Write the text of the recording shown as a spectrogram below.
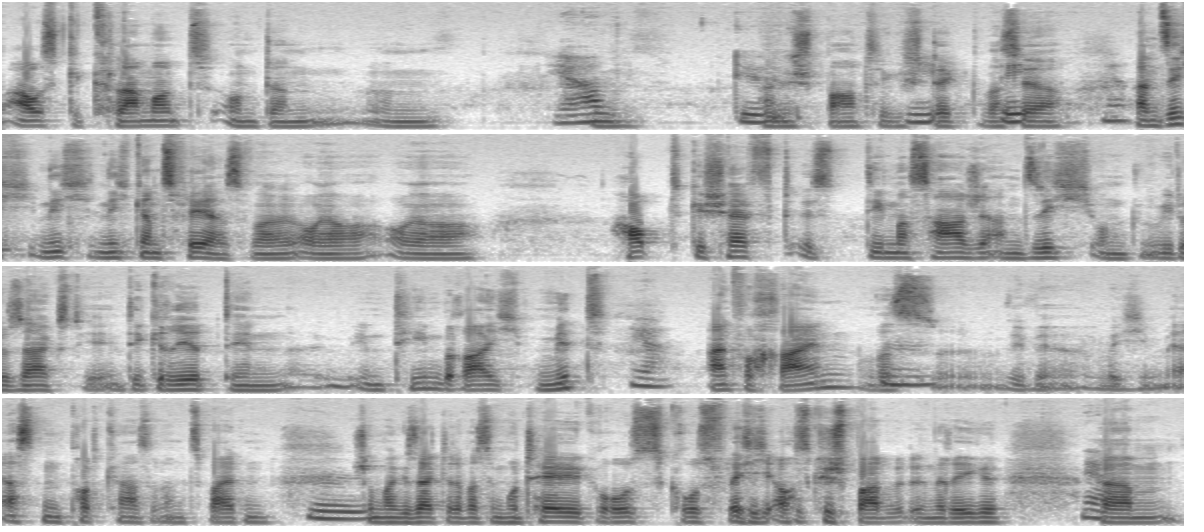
ausgeklammert und dann ähm, ja, die, eine Sparte gesteckt, was die, ja, ja, an sich nicht, nicht ganz fair ist, weil euer, euer Hauptgeschäft ist die Massage an sich und wie du sagst, ihr integriert den Intimbereich mit ja. einfach rein, was, mhm. Äh, wie, wir, wie ich im ersten Podcast oder im zweiten mhm. schon mal gesagt habe, was im Hotel groß, großflächig ausgespart wird in der Regel. Ja. Ähm,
